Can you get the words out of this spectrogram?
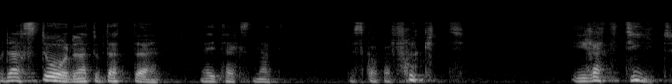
Og der står det nettopp dette i teksten at det skaper frukt i rett tid.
